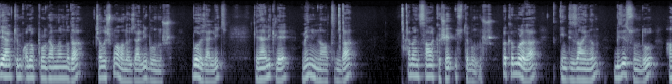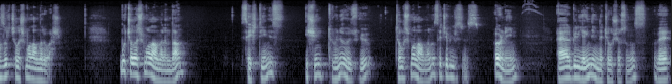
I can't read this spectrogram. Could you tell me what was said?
diğer tüm Adobe programlarında da çalışma alanı özelliği bulunur. Bu özellik genellikle menünün altında hemen sağ köşe üstte bulunur. Bakın burada InDesign'ın bize sunduğu hazır çalışma alanları var. Bu çalışma alanlarından seçtiğiniz işin türüne özgü çalışma alanlarını seçebilirsiniz. Örneğin eğer bir yayın evinde çalışıyorsanız ve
